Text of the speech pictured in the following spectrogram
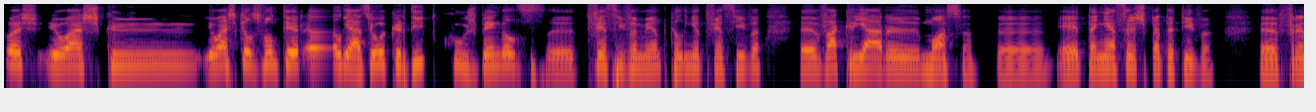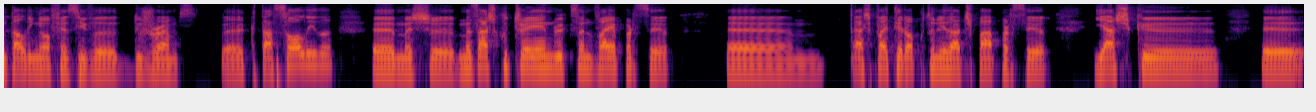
Pois, eu acho que eu acho que eles vão ter, aliás, eu acredito que os Bengals uh, defensivamente, que a linha defensiva uh, vá criar uh, moça. É, tenho essa expectativa frente à linha ofensiva dos Rams, que está sólida, mas, mas acho que o Trey Hendrickson vai aparecer. acho que vai ter oportunidades para aparecer e acho que eh,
